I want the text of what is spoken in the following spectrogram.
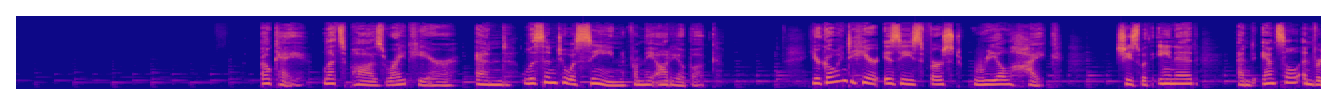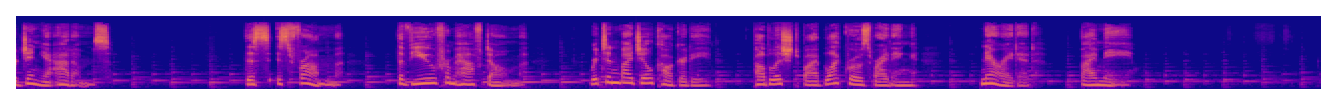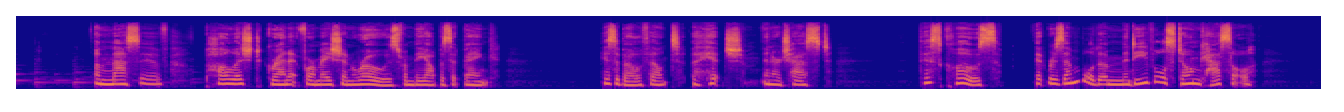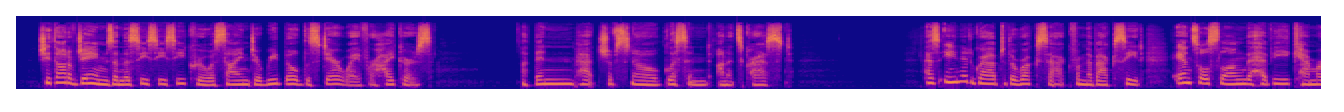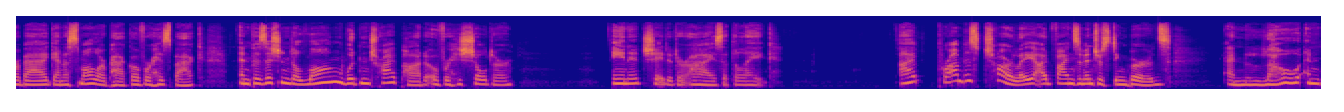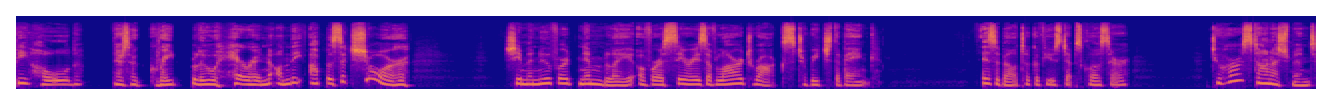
Okay, let's pause right here and listen to a scene from the audiobook. You're going to hear Izzy's first real hike. She's with Enid and Ansel and Virginia Adams. This is from The View from Half Dome, written by Jill Caugherty, published by Black Rose Writing, narrated by me. A massive, polished granite formation rose from the opposite bank. Isabel felt a hitch in her chest. This close, it resembled a medieval stone castle. She thought of James and the CCC crew assigned to rebuild the stairway for hikers. A thin patch of snow glistened on its crest. As Enid grabbed the rucksack from the back seat, Ansel slung the heavy camera bag and a smaller pack over his back and positioned a long wooden tripod over his shoulder. Enid shaded her eyes at the lake. I promised Charlie I'd find some interesting birds. And lo and behold, there's a great blue heron on the opposite shore. She maneuvered nimbly over a series of large rocks to reach the bank. Isabel took a few steps closer. To her astonishment,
